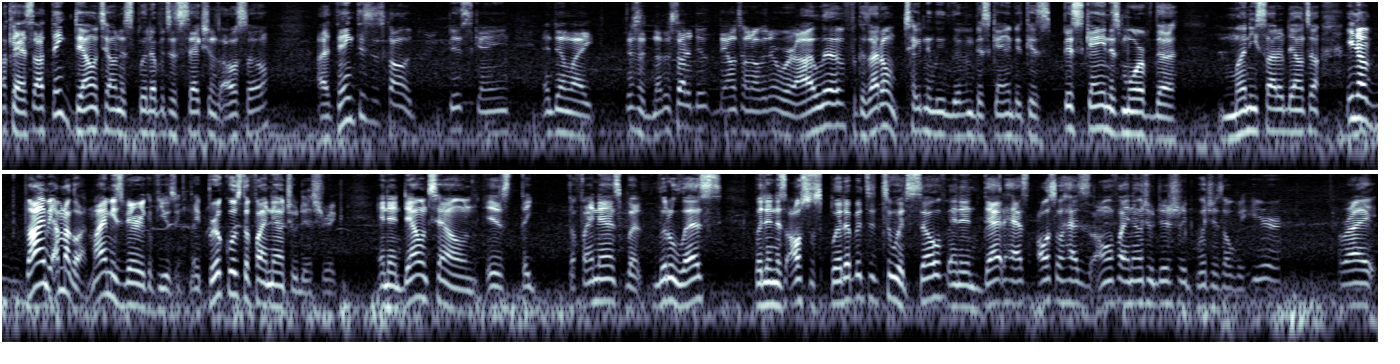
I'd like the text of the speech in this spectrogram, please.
okay so i think downtown is split up into sections also i think this is called biscayne and then like there's another side of downtown over there where i live because i don't technically live in biscayne because biscayne is more of the money side of downtown. You know, Miami, I'm not gonna lie, Miami is very confusing. Like Brickell's the financial district, and then downtown is the the finance, but little less. But then it's also split up into two itself, and then that has also has its own financial district, which is over here, right?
